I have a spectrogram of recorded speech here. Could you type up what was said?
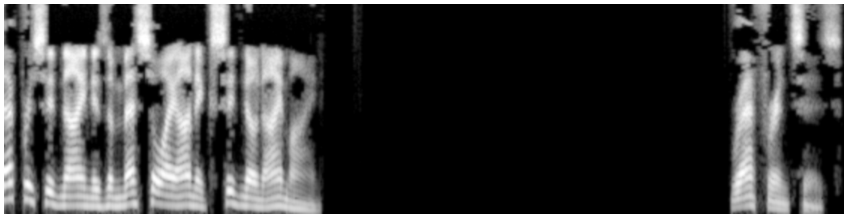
9 is a mesoionic sydnone imine. References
